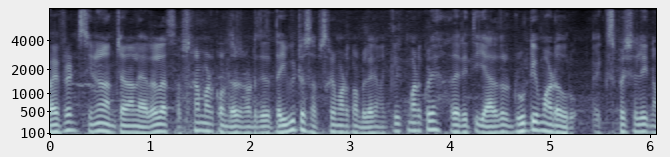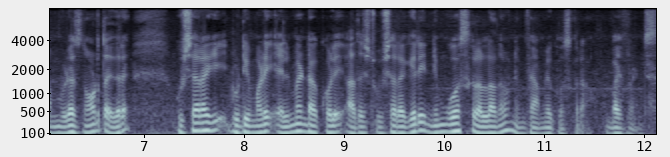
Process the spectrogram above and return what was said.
ಬೈ ಫ್ರೆಂಡ್ಸ್ ಇನ್ನೂ ನಮ್ಮ ಚಾನಲ್ ಯಾರೆಲ್ಲ ಸಬ್ಸ್ಕ್ರೈಬ್ ಮಾಡ್ಕೊಂಡು ನೋಡ್ತಿದ್ರೆ ದಯವಿಟ್ಟು ಸಬ್ಸ್ಕ್ರೈಬ್ ಮಾಡ್ಕೊಂಡು ಬೆಳಗ್ಗೆ ಕ್ಲಿಕ್ ಮಾಡ್ಕೊಳ್ಳಿ. ಅದೇ ರೀತಿ ಯಾರಾದರೂ ಡ್ಯೂಟಿ ಮಾಡೋರು ಎಕ್ಸ್ಪೆಷಲಿ ನಮ್ಮ ವೀಡಿಯೋಸ್ ನೋಡ್ತಾ ಇದ್ದರೆ ಹುಷಾರಾಗಿ ಡ್ಯೂಟಿ ಮಾಡಿ ಹೆಲ್ಮೆಟ್ ಹಾಕ್ಕೊಳ್ಳಿ ಆದಷ್ಟು ಹುಷಾರಾಗಿರಿ. ನಿಮಗೋಸ್ಕರ ಅಲ್ಲ ಅಂದರೂ ನಿಮ್ಮ ಫ್ಯಾಮಿಲಿಗೋಸ್ಕರ ಬೈ ಫ್ರೆಂಡ್ಸ್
